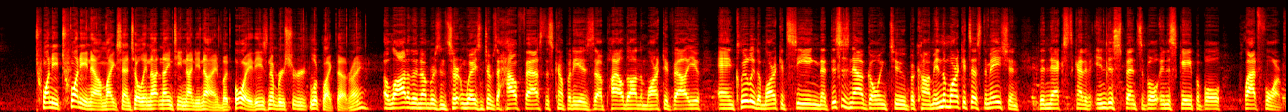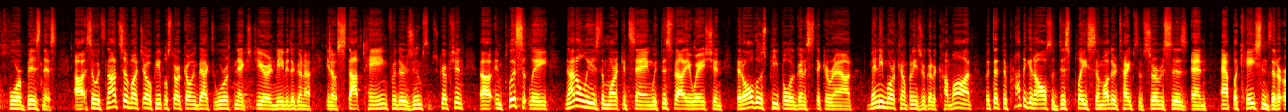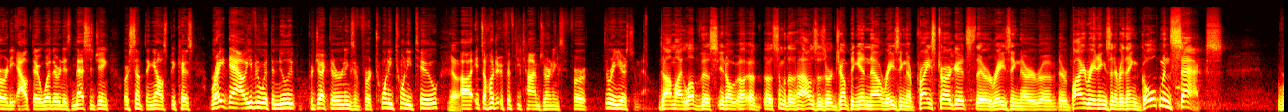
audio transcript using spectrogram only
2020 now, Mike Santoli, not 1999. But boy, these numbers sure look like that, right? A lot of the numbers in certain ways in terms of how fast this company is uh, piled on the market value. And clearly the market's seeing that this is now going to become, in the market's estimation, the next kind of indispensable, inescapable platform for business. Uh, so it's not so much, oh, people start going back to work next year and maybe they're going to, you know, stop paying for their Zoom subscription. Uh, implicitly, not only is the market saying with this valuation that all those people are going to stick around, many more companies are going to come on, but that they're probably going to also displace some other types of services and applications that are already out there, whether it is messaging or something else. Because right now, even with the newly projected earnings for 2022, yeah. uh, it's 150 times earnings for three years from now. Dom, I love this. You know, uh, uh, uh, some of the houses are jumping in now, raising their price targets. They're raising their, uh, their buy ratings and everything. Goldman Sachs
